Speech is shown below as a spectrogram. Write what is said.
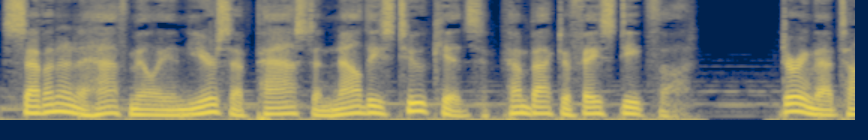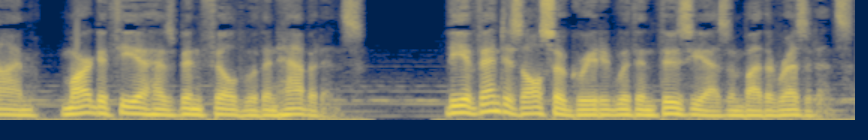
seven and a half million years have passed and now these two kids come back to face deep thought. During that time, Magrathea has been filled with inhabitants. The event is also greeted with enthusiasm by the residents.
